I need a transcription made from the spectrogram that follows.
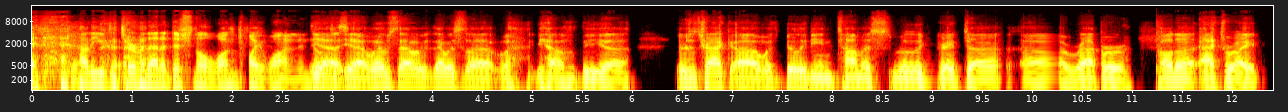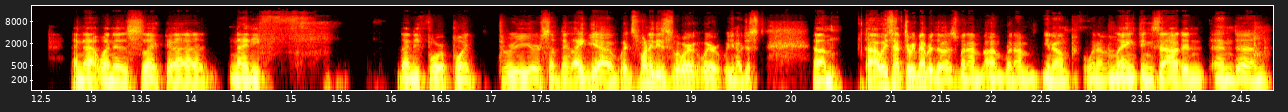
And yeah. how do you determine that additional 1.1? Yeah, just... yeah. Well, was that was that was uh, yeah the uh, there's a track uh, with Billy Dean Thomas, really great uh, uh, rapper called uh, Act Right, and that one is like uh, 90, 94.3 or something. Like yeah, it's one of these where, where you know just um, I always have to remember those when I'm um, when I'm you know when I'm laying things out and and um,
